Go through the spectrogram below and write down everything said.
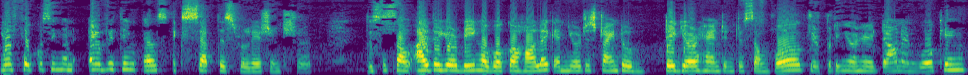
You're focusing on everything else except this relationship. This is some, either you're being a workaholic and you're just trying to dig your hand into some work, you're putting your head down and working,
